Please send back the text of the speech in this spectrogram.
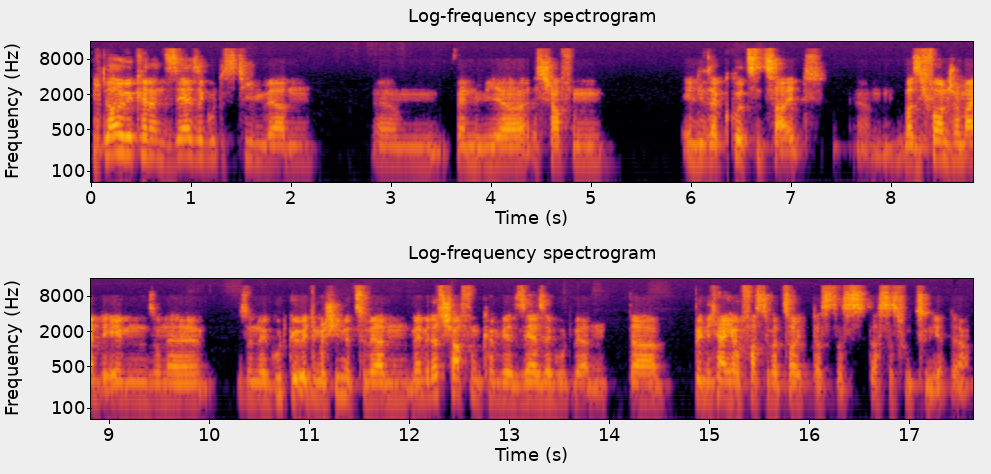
ich glaube, wir können ein sehr, sehr gutes Team werden ähm, wenn wir es schaffen, in dieser kurzen Zeit, ähm, was ich vorhin schon meinte, eben so eine, so eine gut geölte Maschine zu werden. Wenn wir das schaffen, können wir sehr, sehr gut werden. Da bin ich eigentlich auch fast überzeugt, dass das, dass das funktioniert, ja.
